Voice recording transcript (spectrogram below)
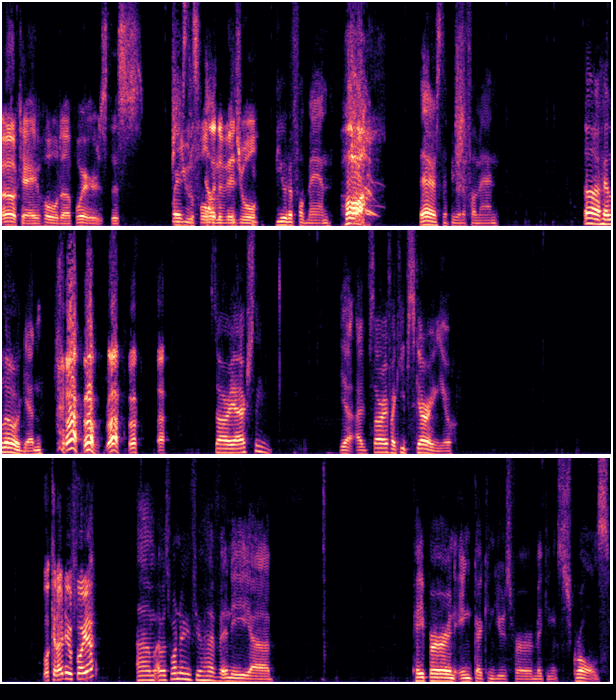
Okay, hold up. Where's this Where's beautiful el- individual? beautiful man. Oh! There's the beautiful man. Oh, hello again. Ah, ah, Sorry, I actually. Yeah, I'm sorry if I keep scaring you. what can I do for you? Um, I was wondering if you have any uh, paper and ink I can use for making scrolls.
